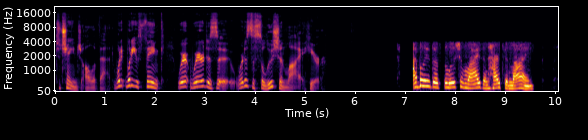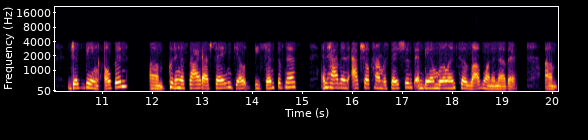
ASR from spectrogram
to change all of that? What What do you think? Where Where does uh, Where does the solution lie here? I believe the solution lies in hearts and minds. Just being open, um, putting aside our shame, guilt, defensiveness, and having actual conversations and being willing to love one another. Um,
